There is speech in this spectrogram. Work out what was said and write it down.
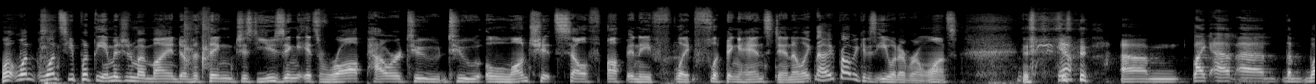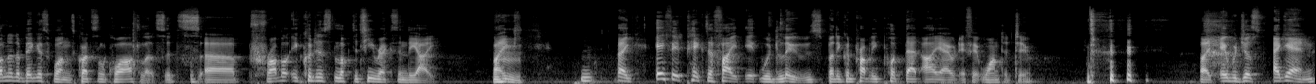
Once you put the image in my mind of a thing just using its raw power to to launch itself up in a f- like flipping handstand, I'm like, no, it probably could just eat whatever it wants. yeah. Um, like uh, uh, the one of the biggest ones, Quetzalcoatlus. It's uh, probably it could just look the T Rex in the eye. Like, n- like if it picked a fight, it would lose, but it could probably put that eye out if it wanted to. Like it would just again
